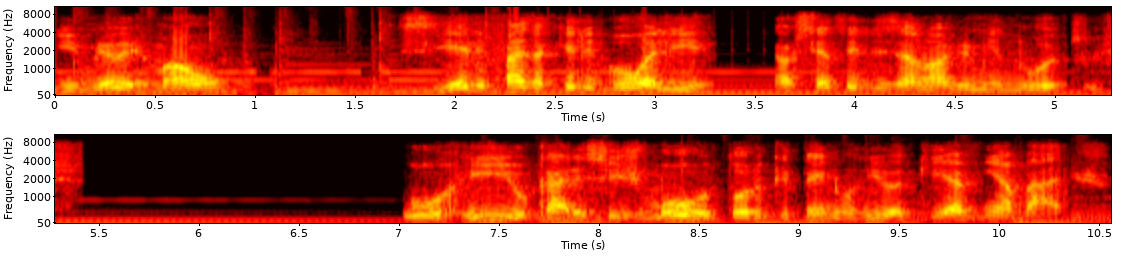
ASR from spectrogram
E meu irmão, se ele faz aquele gol ali aos 119 minutos, o Rio, cara, esse esmorro todo que tem no Rio aqui ia vir abaixo.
